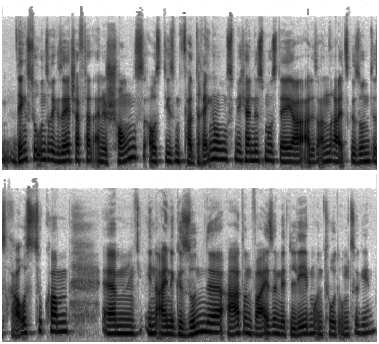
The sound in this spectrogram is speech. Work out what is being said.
Denkst du, unsere Gesellschaft hat eine Chance, aus diesem Verdrängungsmechanismus, der ja alles andere als gesund ist, rauszukommen, ähm, in eine gesunde Art und Weise mit Leben und Tod umzugehen?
